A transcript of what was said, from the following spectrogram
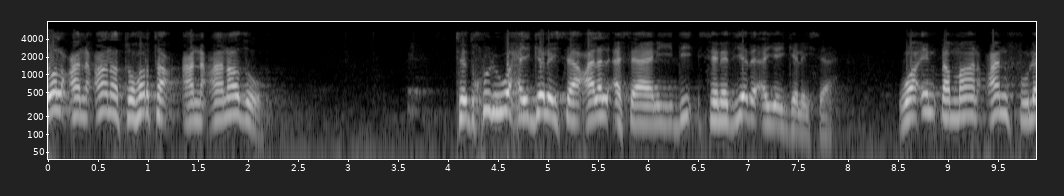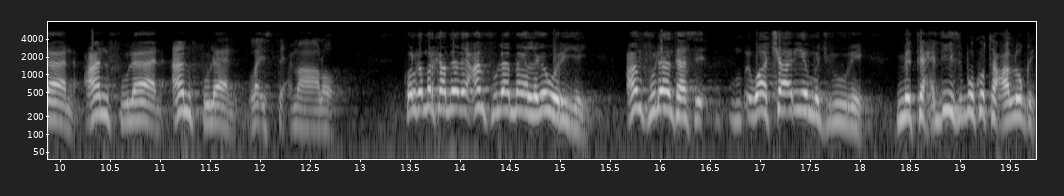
Walcancanatu horta cancanadu tadkhulu waxay gelaysaa cala alasaniidi sanadyada ayay gelaysaa. Waa in dhammaan can fulaan can fulaan can fulaan la isticmaalo. Kolka markaad leedahay can fulaan baa laga wariyey. Can fulaantaasi waa jaariyo majruure. Ma taxdiis buu ku tacalluqi.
